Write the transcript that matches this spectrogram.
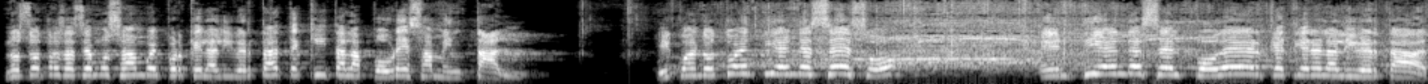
Nosotros hacemos Amway porque la libertad te quita la pobreza mental. Y cuando tú entiendes eso, entiendes el poder que tiene la libertad.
